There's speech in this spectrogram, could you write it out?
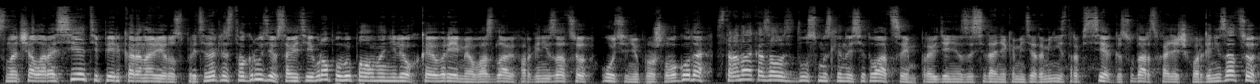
Сначала Россия, теперь коронавирус. Председательство Грузии в Совете Европы выпало на нелегкое время. Возглавив организацию осенью прошлого года, страна оказалась в двусмысленной ситуации. Проведение заседания Комитета министров всех государств, входящих в организацию,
